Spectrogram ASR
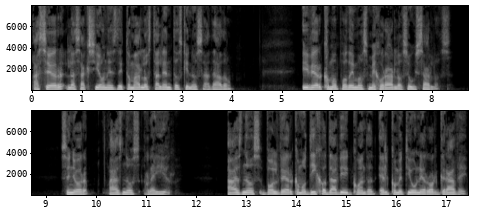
a hacer las acciones de tomar los talentos que nos ha dado y ver cómo podemos mejorarlos o usarlos. Señor, haznos reír haznos volver, como dijo David cuando él cometió un error grave.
